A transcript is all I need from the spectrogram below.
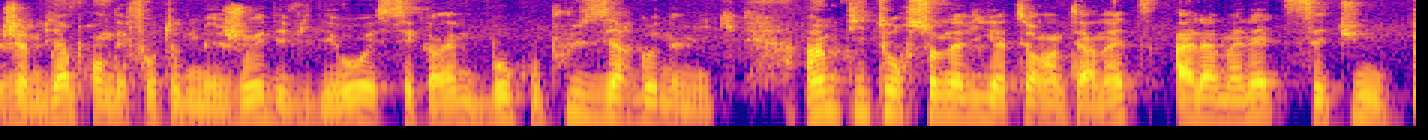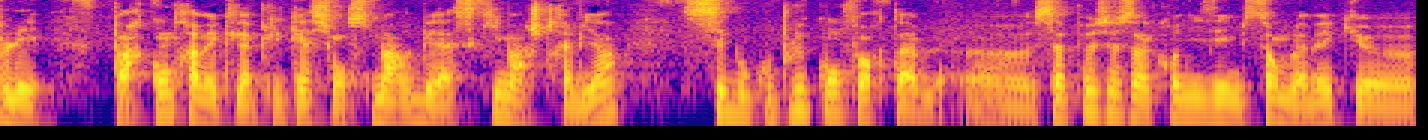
J'aime bien prendre des photos de mes jeux et des vidéos et c'est quand même beaucoup plus ergonomique. Un petit tour sur le navigateur internet, à la manette c'est une plaie. Par contre avec l'application Smart Glass qui marche très bien, c'est beaucoup plus confortable. Euh, ça peut se synchroniser il me semble avec euh,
